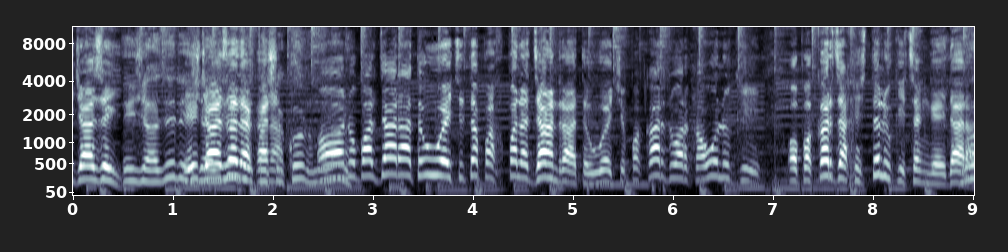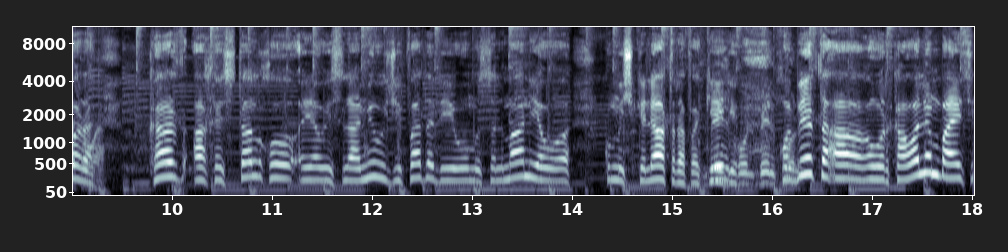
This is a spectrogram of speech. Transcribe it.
اجازه وي اجازه ده اجازه ده که نه نو بل دا راته ووایه چې ته په خپله ځان راته ووایه چې په قرض ورکولو کې او په قرض اخیستلو کې څنګه یې دا راته قرض اخیستل خو یو اسلامي وظیفه ده د یو مسلمان یو کوم مشکلات را پکېږي خو بیرته هغه ورکول هم باید چې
